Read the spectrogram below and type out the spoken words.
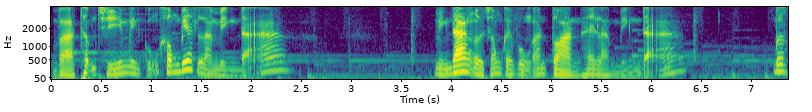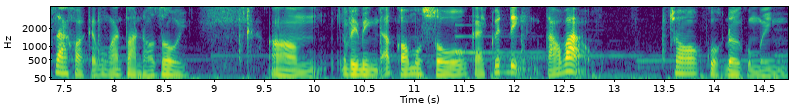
Và thậm chí mình cũng không biết là mình đã mình đang ở trong cái vùng an toàn hay là mình đã bước ra khỏi cái vùng an toàn đó rồi. Um, vì mình đã có một số cái quyết định táo bạo cho cuộc đời của mình.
